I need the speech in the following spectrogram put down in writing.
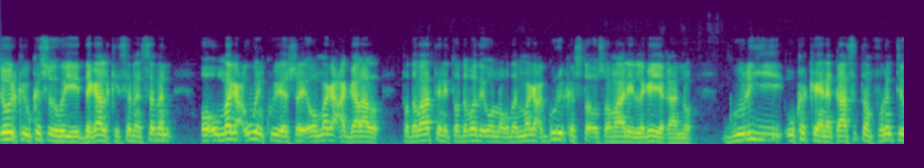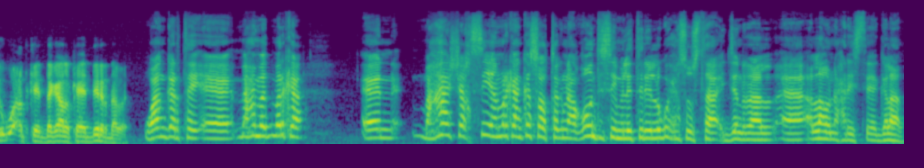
doorkii uu ka soo hoyey dagaalkii seven seven oo uu magac weyn ku yeeshay oo magaca galaal toddobaatan iyo toddobadii uu noqday magac guri kasta oo soomaaliya laga yaqaano. Guulihii uu ka keenay khaasatan furintii ugu adkayd dagaalka ee dir dhabe waan gartay maxamed marka maxaa shaksiyan markaan ka soo tagno aqoontiisa military lagu xusuustaa generaal allahu naxariiste galaal?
